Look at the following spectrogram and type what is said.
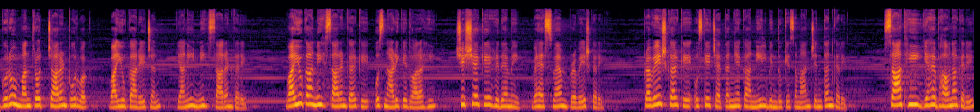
गुरु मंत्रोच्चारण पूर्वक वायु का रेचन, यानी निःसारण करें। वायु का निःसारण करके उस नाड़ी के द्वारा ही शिष्य के हृदय में वह स्वयं प्रवेश करे। प्रवेश करके उसके चैतन्य का नील बिंदु के समान चिंतन करे। साथ ही यह भावना करे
